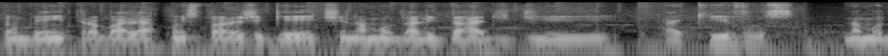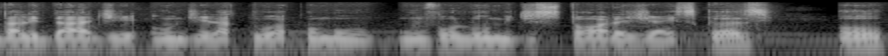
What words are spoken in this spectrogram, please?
também trabalhar com Storage Gate na modalidade de arquivos, na modalidade onde ele atua como um volume de storage a SCSI, ou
